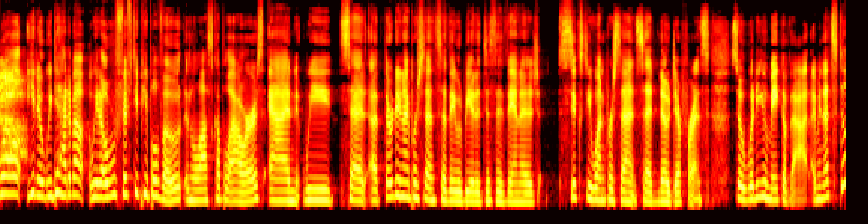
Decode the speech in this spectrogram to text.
Well, you know, we'd had about we had over fifty people vote in the last couple hours, and we said uh, thirty nine percent said they would be at a disadvantage. Sixty one percent said no difference. So, what do you make of that? I mean, that's still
